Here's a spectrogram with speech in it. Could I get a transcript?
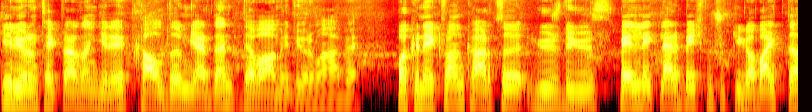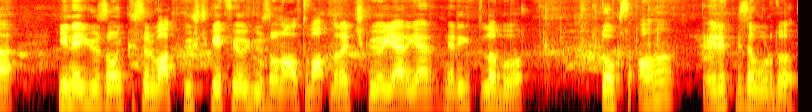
Geliyorum tekrardan geri. Kaldığım yerden devam ediyorum abi. Bakın ekran kartı %100. Bellekler 5.5 GB'da. Yine 110 küsür watt güç tüketiyor. 116 wattlara çıkıyor yer yer. Nereye gitti la bu? 90. Aha herif bize vurdu.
